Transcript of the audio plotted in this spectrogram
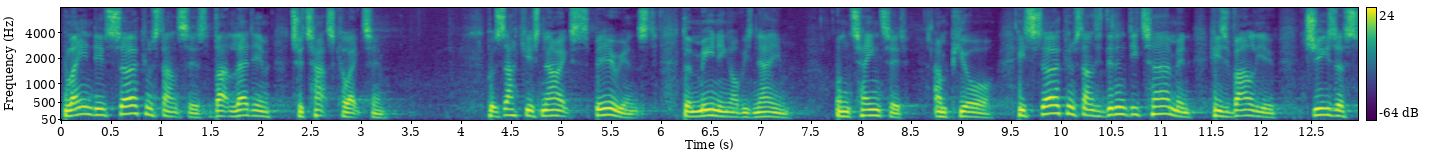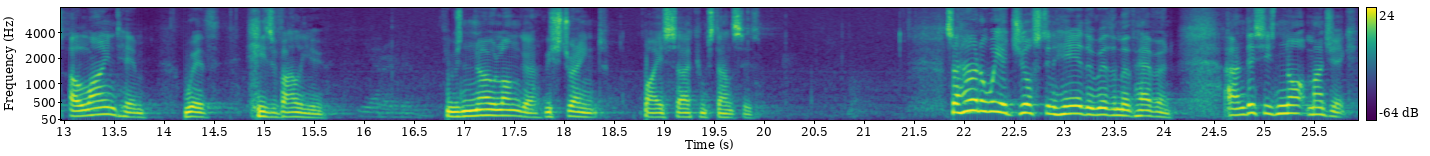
blamed his circumstances that led him to tax collecting. But Zacchaeus now experienced the meaning of his name, untainted and pure. His circumstances didn't determine his value. Jesus aligned him with his value. He was no longer restrained by his circumstances. So, how do we adjust and hear the rhythm of heaven? And this is not magic.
